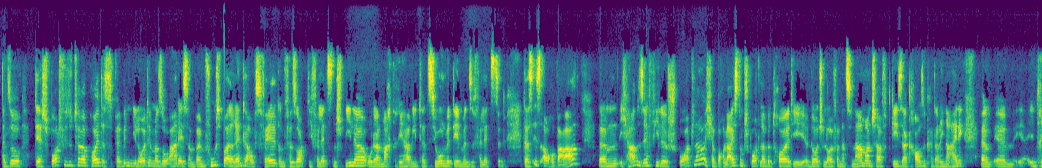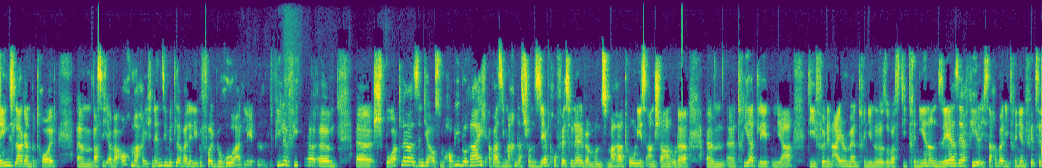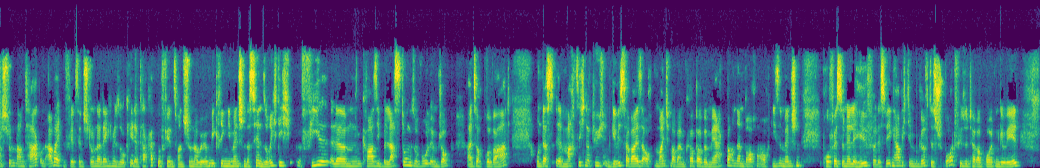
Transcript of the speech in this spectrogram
Also der Sportphysiotherapeut, das verbinden die Leute immer so, ah, der ist beim Fußball, rennt er aufs Feld und versorgt die verletzten Spieler oder macht Rehabilitation mit denen, wenn sie verletzt sind. Das ist auch wahr. Ähm, ich habe sehr viele Sportler. Ich habe auch Leistungssportler betreut, die deutsche Läufer-Nationalmannschaft, Gesa Krause, Katharina Heinig, ähm, ähm, in Trainingslagern betreut. Was ich aber auch mache, ich nenne sie mittlerweile liebevoll Büroathleten. Viele, viele äh, Sportler sind ja aus dem Hobbybereich, aber sie machen das schon sehr professionell, wenn wir uns Marathonis anschauen oder äh, Triathleten, ja, die für den Ironman trainieren oder sowas. Die trainieren dann sehr, sehr viel. Ich sage immer, die trainieren 14 Stunden am Tag und arbeiten 14 Stunden. Da denke ich mir so, okay, der Tag hat nur 24 Stunden, aber irgendwie kriegen die Menschen das hin. So richtig viel ähm, quasi Belastung, sowohl im Job als auch privat. Und das äh, macht sich natürlich in gewisser Weise auch manchmal beim Körper bemerkbar und dann brauchen auch diese Menschen professionelle Hilfe. Deswegen habe ich den Begriff des Sportphysiotherapeuten gewählt.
